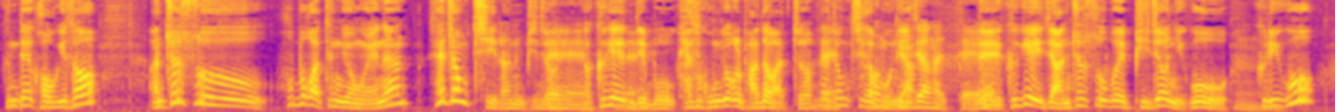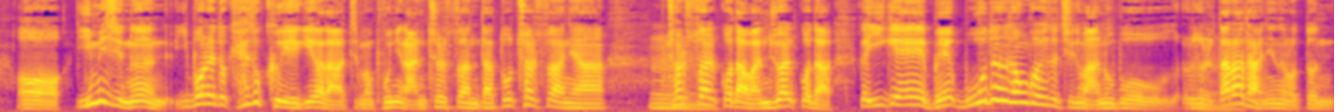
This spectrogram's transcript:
근데 거기서 안철수 후보 같은 경우에는 새정치라는 비전. 네. 그러니까 그게 네. 이제 뭐 계속 공격을 받아왔죠. 네. 새정치가 뭐냐. 네, 그게 이제 안철수 후보의 비전이고 음. 그리고 어 이미지는 이번에도 계속 그 얘기가 나왔지만 본인 안 철수 한다 또 철수하냐 음. 철수할 거다 완주할 거다 그러니까 이게 매, 모든 선거에서 지금 안 후보를 음. 따라다니는 어떤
